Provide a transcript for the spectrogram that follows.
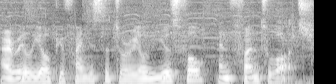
I really hope you find this tutorial useful and fun to watch.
